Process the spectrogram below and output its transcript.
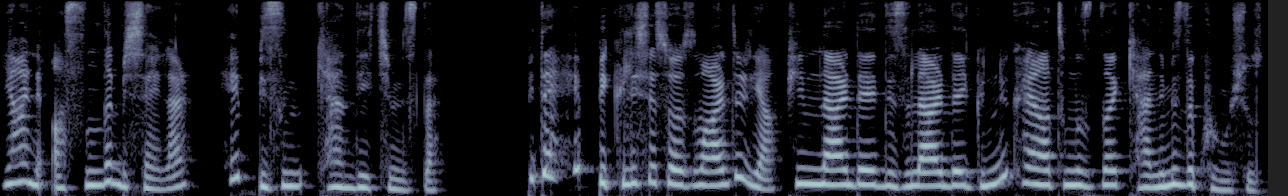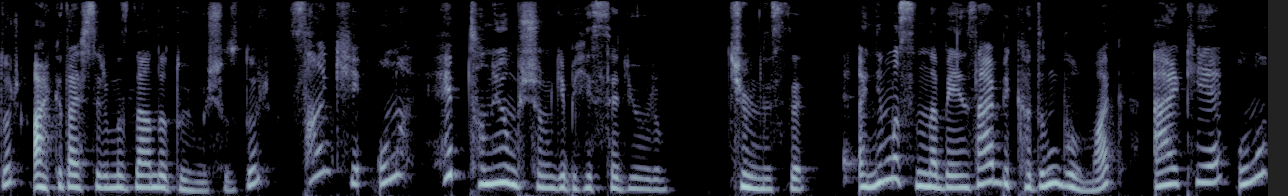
Yani aslında bir şeyler hep bizim kendi içimizde. Bir de hep bir klişe söz vardır ya, filmlerde, dizilerde, günlük hayatımızda kendimiz de kurmuşuzdur, arkadaşlarımızdan da duymuşuzdur. Sanki onu hep tanıyormuşum gibi hissediyorum cümlesi. Animasında benzer bir kadın bulmak erkeğe onu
